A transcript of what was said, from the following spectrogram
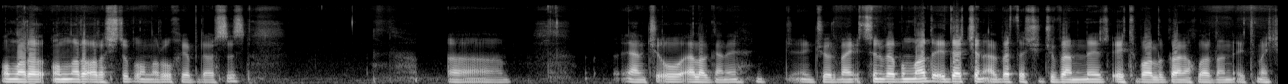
Onlara onları araşdırıb onları oxuya bilərsiniz. Yəni ki, o əlaqəni görmək üçün və bunları da edərkən əlbəttə ki, güvənilir, etibarlı qaynaqlardan etmək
